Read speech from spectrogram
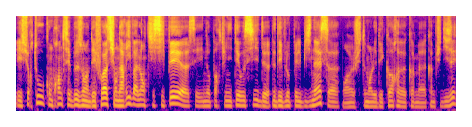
et surtout comprendre ses besoins. Des fois, si on arrive à l'anticiper, euh, c'est une opportunité aussi de, développer le business. Euh, bon, justement, le décor, euh, comme, comme tu disais.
